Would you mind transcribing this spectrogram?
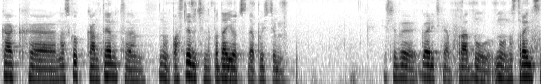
как, э, насколько контент, э, ну, последовательно подается, допустим, если вы говорите как, про одну, ну, на странице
